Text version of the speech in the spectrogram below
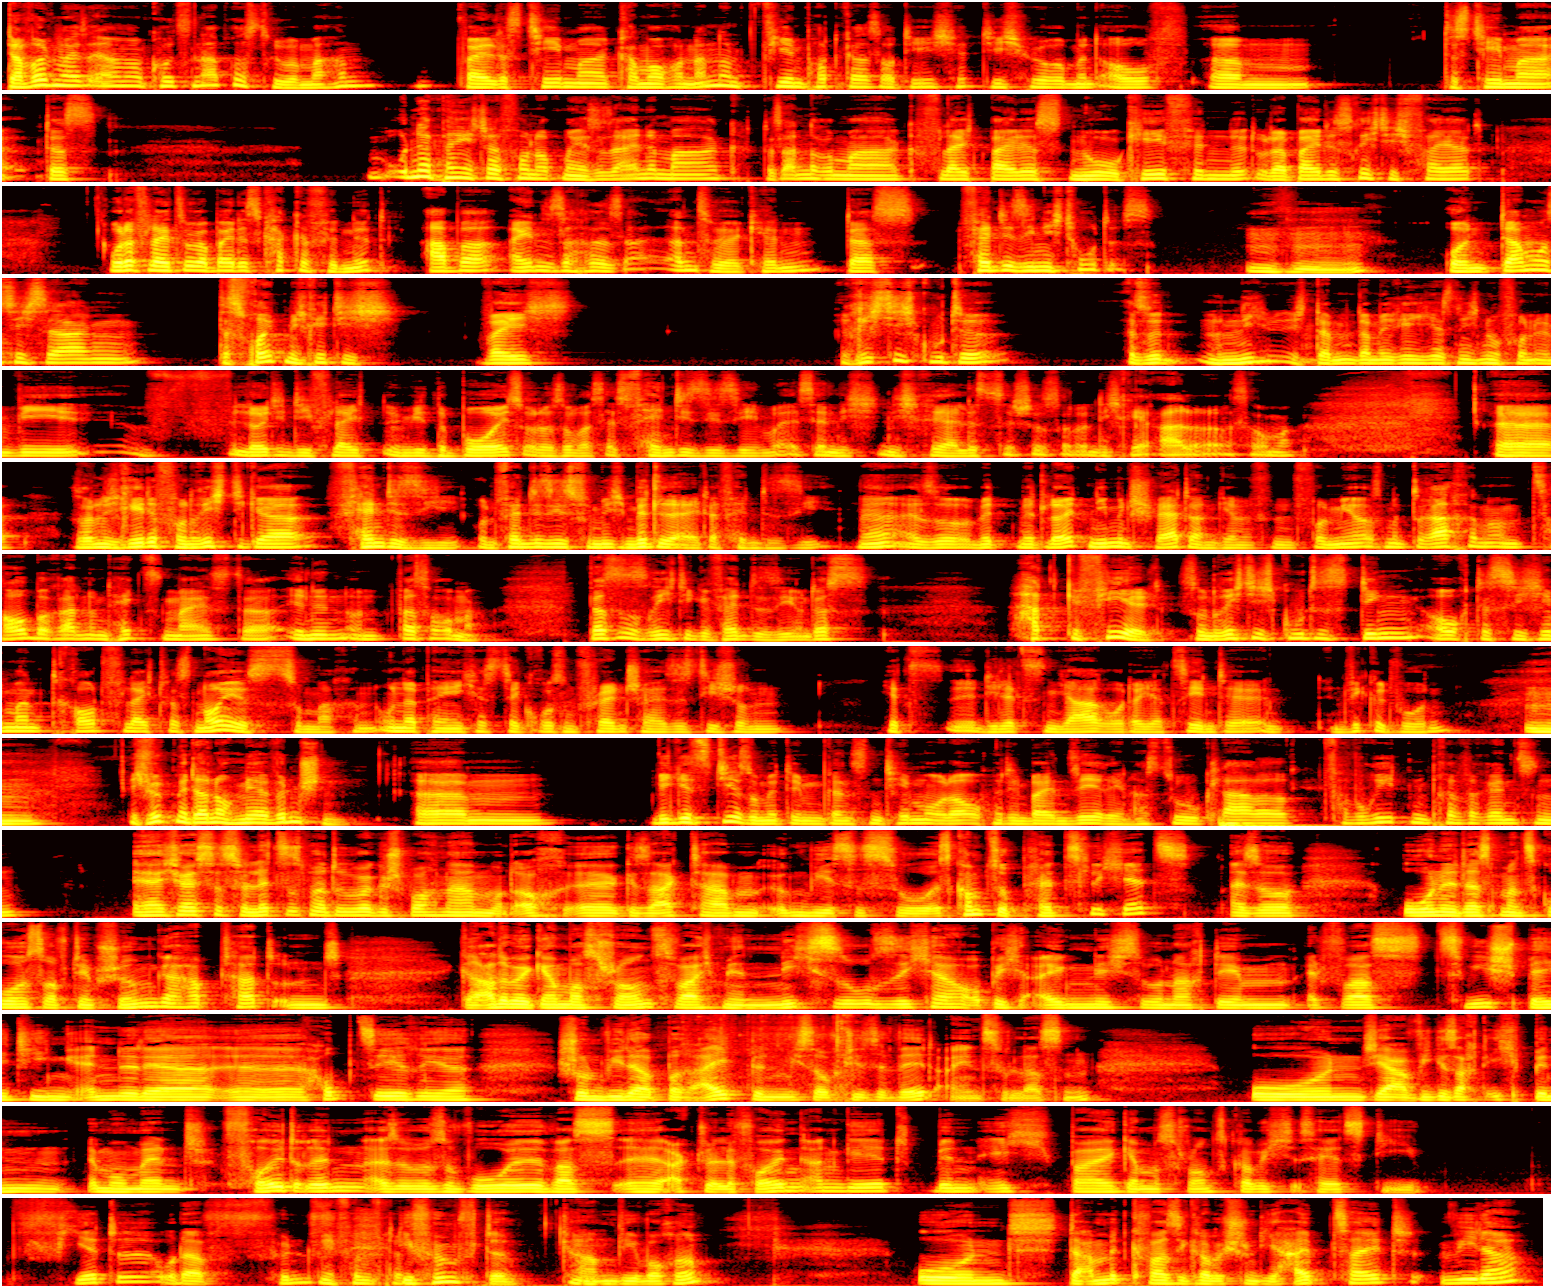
da wollten wir jetzt einmal mal kurz einen Abriss drüber machen, weil das Thema kam auch in anderen vielen Podcasts, auch die ich, die ich höre, mit auf. Ähm, das Thema, das unabhängig davon, ob man jetzt das eine mag, das andere mag, vielleicht beides nur okay findet oder beides richtig feiert oder vielleicht sogar beides kacke findet, aber eine Sache ist anzuerkennen, dass Fantasy nicht tot ist. Mhm. Und da muss ich sagen, das freut mich richtig, weil ich richtig gute, also nicht, ich, damit, damit rede ich jetzt nicht nur von irgendwie Leute, die vielleicht irgendwie The Boys oder sowas als Fantasy sehen, weil es ja nicht, nicht realistisch ist oder nicht real oder was auch immer. Äh, sondern ich rede von richtiger Fantasy. Und Fantasy ist für mich Mittelalter-Fantasy. Ne? Also mit, mit Leuten, die mit Schwertern kämpfen. Von mir aus mit Drachen und Zauberern und HexenmeisterInnen und was auch immer. Das ist richtige Fantasy. Und das hat gefehlt. So ein richtig gutes Ding, auch, dass sich jemand traut, vielleicht was Neues zu machen, unabhängig aus der großen Franchises, die schon jetzt äh, die letzten Jahre oder Jahrzehnte ent entwickelt wurden. Mhm. Ich würde mir da noch mehr wünschen. Ähm, wie geht's dir so mit dem ganzen Thema oder auch mit den beiden Serien? Hast du klare Favoriten, Präferenzen? Ja, ich weiß, dass wir letztes Mal drüber gesprochen haben und auch äh, gesagt haben, irgendwie ist es so, es kommt so plötzlich jetzt, also ohne dass man es groß auf dem Schirm gehabt hat und gerade bei Game of Thrones war ich mir nicht so sicher, ob ich eigentlich so nach dem etwas zwiespältigen Ende der äh, Hauptserie schon wieder bereit bin, mich so auf diese Welt einzulassen. Und ja, wie gesagt, ich bin im Moment voll drin. Also sowohl was äh, aktuelle Folgen angeht, bin ich bei Game of Thrones, glaube ich, ist ja jetzt die vierte oder fünf, die fünfte, die fünfte kam mhm. die Woche. Und damit quasi, glaube ich, schon die Halbzeit wieder.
